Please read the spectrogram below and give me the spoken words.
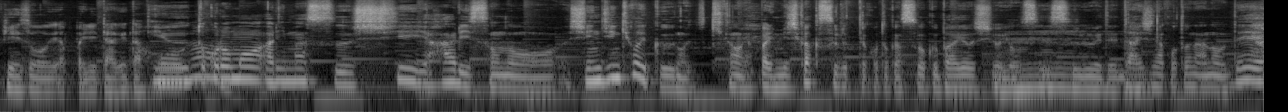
ピエゾをやっぱり入れてあげた方が。いうところもありますし、やはりその、新人教育の期間をやっぱり短くするってことがすごく培養士を養成する上で大事なことなので、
